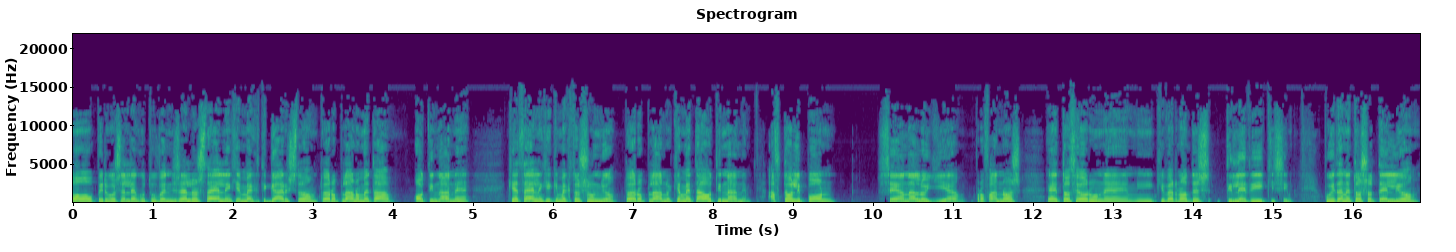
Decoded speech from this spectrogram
ο πύργος ελέγχου του Βενιζέλος θα έλεγχε μέχρι την Κάριστο το αεροπλάνο, μετά ό,τι να είναι, και θα έλεγχε και μέχρι το Σούνιο το αεροπλάνο και μετά ό,τι να είναι. Αυτό λοιπόν, σε αναλογία προφανώς, ε, το θεωρούν ε, οι κυβερνώντες τηλεδιοίκηση. Που ήταν τόσο τέλειο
